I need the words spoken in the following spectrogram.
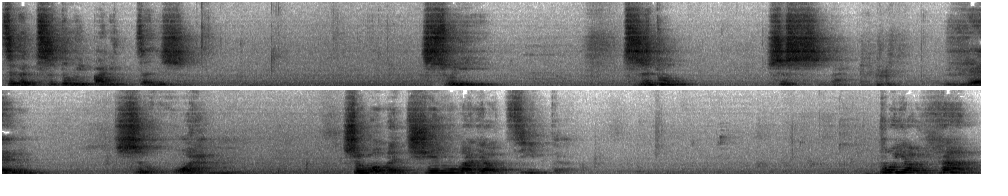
这个尺度会把你整死。所以，尺度是死的，人是活的。所以我们千万要记得，不要让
